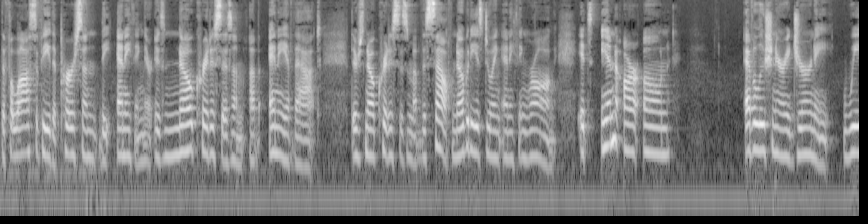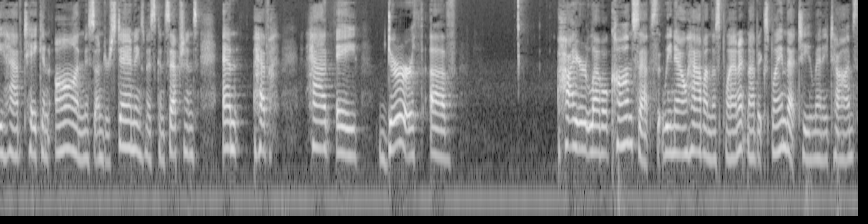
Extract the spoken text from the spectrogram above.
the philosophy, the person, the anything. There is no criticism of any of that. There's no criticism of the self. Nobody is doing anything wrong. It's in our own evolutionary journey, we have taken on misunderstandings, misconceptions, and have had a dearth of higher level concepts that we now have on this planet, and I've explained that to you many times,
